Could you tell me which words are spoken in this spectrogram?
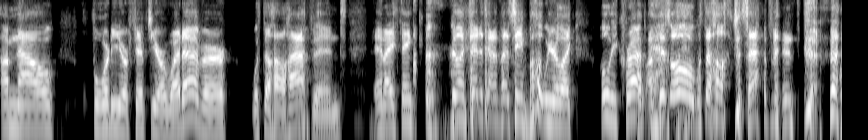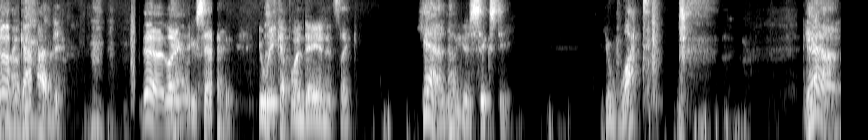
i'm now 40 or 50 or whatever what the hell happened and i think bill and ted is kind of that same boat where you're like holy crap i'm this old what the hell just happened Oh my god. yeah like yeah, exactly. You wake up one day and it's like, yeah, no, you're 60. You're what? yeah.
